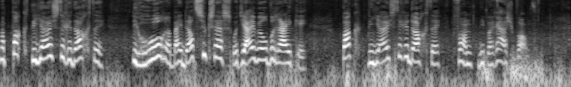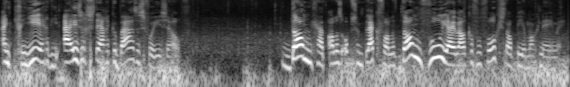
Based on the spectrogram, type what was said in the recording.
Maar pak de juiste gedachten die horen bij dat succes wat jij wil bereiken. Pak de juiste gedachten van die bagageband. En creëer die ijzersterke basis voor jezelf. Dan gaat alles op zijn plek vallen. Dan voel jij welke vervolgstappen je mag nemen.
